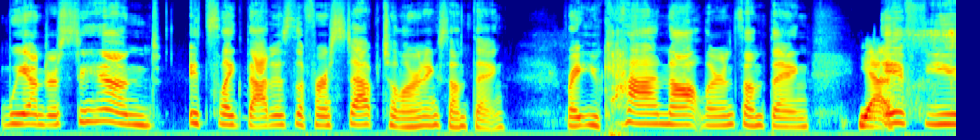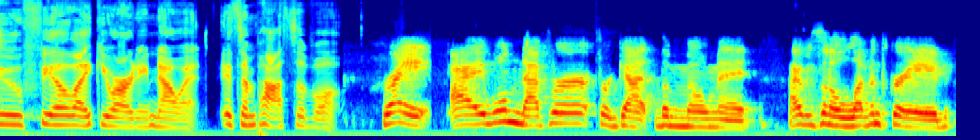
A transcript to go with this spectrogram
we understand, it's like that is the first step to learning something, right? You cannot learn something yes. if you feel like you already know it. It's impossible. Right. I will never forget the moment I was in 11th grade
